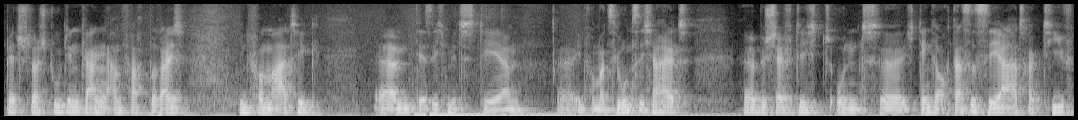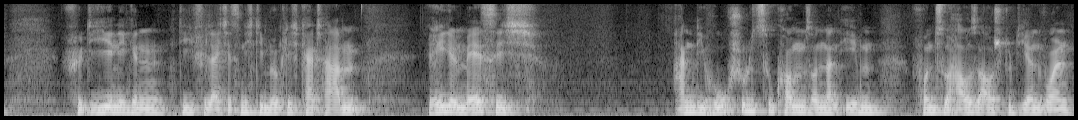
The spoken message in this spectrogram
Bachelorstudiengang am Fachbereich Informatik, ähm, der sich mit der äh, Informationssicherheit äh, beschäftigt. Und äh, ich denke, auch das ist sehr attraktiv für diejenigen, die vielleicht jetzt nicht die Möglichkeit haben, regelmäßig an die Hochschule zu kommen, sondern eben von zu Hause aus studieren wollen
